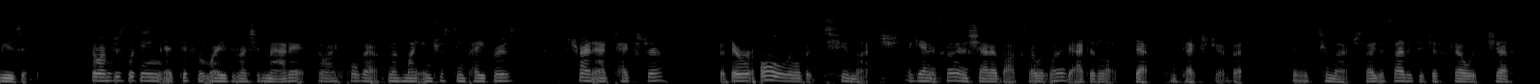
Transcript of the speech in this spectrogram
music. So I'm just looking at different ways if I should mat it. So I pulled out some of my interesting papers to try and add texture but they were all a little bit too much. Again, it's going in a shadow box, so I wanted to add a lot of depth and texture, but it was too much. So I decided to just go with just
